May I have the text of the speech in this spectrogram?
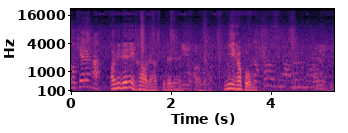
โอเคเลยค่ะเอานี่ได้นี่เข้านะครับกินได้นี่นี่เขาเขาครับนี่ครับผม เขาไม่กิน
